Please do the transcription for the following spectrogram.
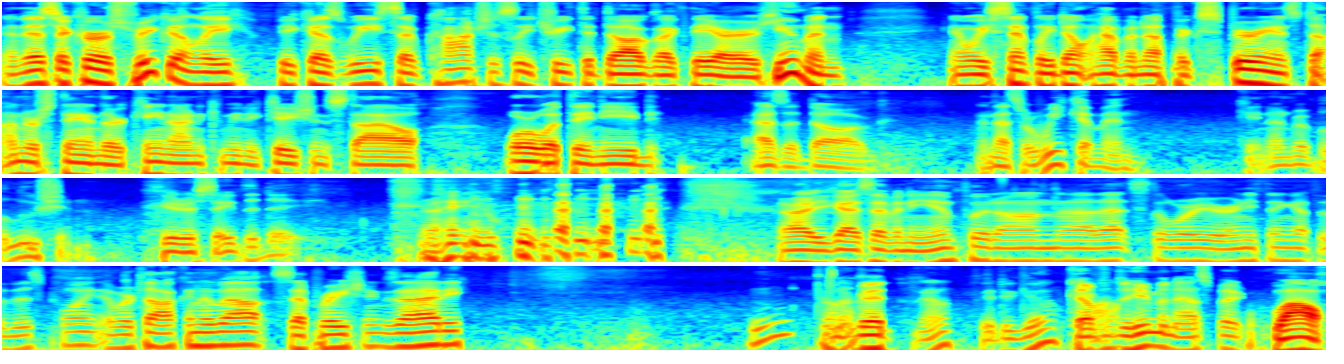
And this occurs frequently because we subconsciously treat the dog like they are a human and we simply don't have enough experience to understand their canine communication style or what they need as a dog. And that's where we come in. Canine Revolution, here to save the day. right? All right, you guys have any input on uh, that story or anything up to this point that we're talking about? Separation anxiety? Oh, No. good. No, good to go. Covered wow. the human aspect. Wow,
